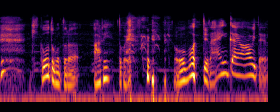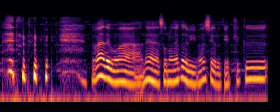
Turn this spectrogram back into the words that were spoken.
聞こうと思ったら、あれ？とか 覚えてないんかよ！みたいな。まあでもまあね、その中でも言いましたけど、結局、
